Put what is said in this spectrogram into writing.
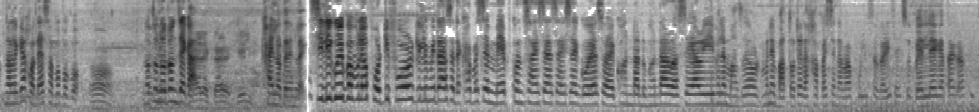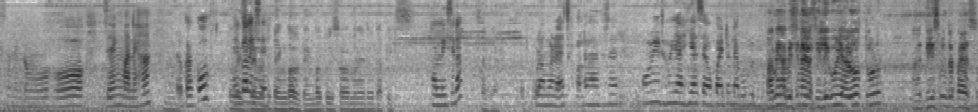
আপোনালোকে সদায় চাব পাব। নতুন নতুন জেগা। খাই লওঁ তেনেহ'লে শিলিগুৰিৰ পৰা বোলে ফৰ্টি ফ'ৰ কিলোমিটাৰ আছে দেখা পাইছে মেপখন চাই চাই চাই চাই গৈ আছো এঘণ্টা দুঘণ্টা আৰু আছে আৰু এইফালে মাজৰ মানে বাটতে দেখা পাইছে নাইবা পুলিচৰ গাড়ী চাইছো। বেলেগ এটা গ্ৰাফিক্স একদম অহ জেং মানে হা। আৰু কাকো এনেকুৱা লাগিছে? বেংগল বেংগল পুলিচৰ মানে এইটো গ্ৰাফিক্স ভাল লাগিছে ন? চাগে পুৰা আমাৰ ৰাইজ দেখা পাইছে পৰি ধৰি আহি আছে উপায়টো নাই বহুত। আমি বেছি নাই শিলিগুৰি আৰু তোৰ ত্ৰিছ মিনিটত পাই আছো।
